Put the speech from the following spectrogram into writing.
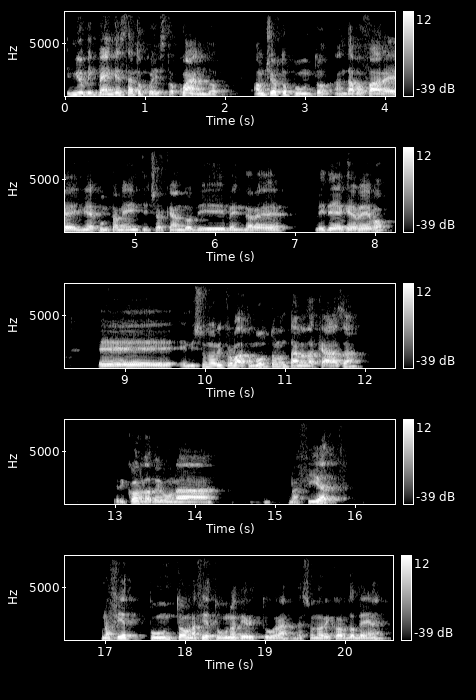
il mio Big Bang è stato questo, quando a un certo punto andavo a fare i miei appuntamenti cercando di vendere le idee che avevo e, e mi sono ritrovato molto lontano da casa. Ricordo avevo una, una Fiat, una Fiat punto, una Fiat 1 addirittura, adesso non ricordo bene,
